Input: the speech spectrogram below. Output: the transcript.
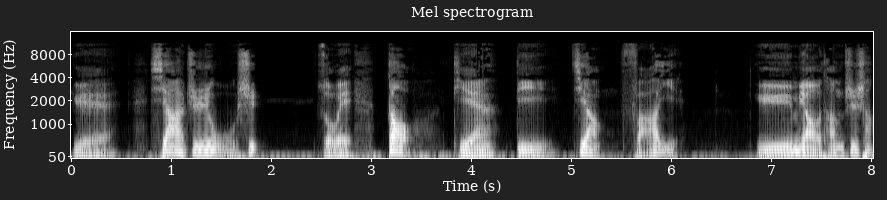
曰：下之五事。所谓道、天、地、将、法也。于庙堂之上，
